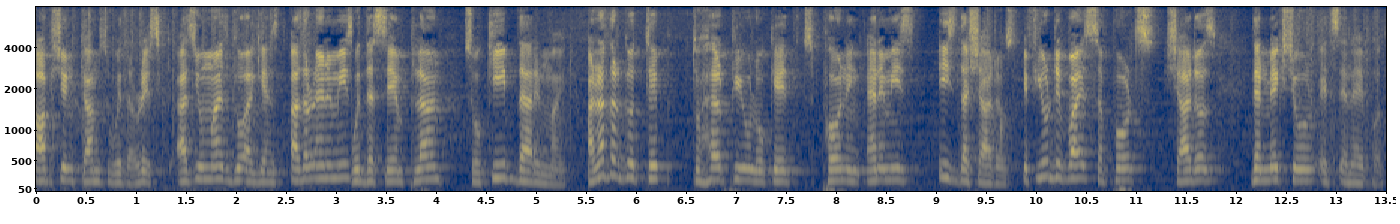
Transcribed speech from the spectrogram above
option comes with a risk as you might go against other enemies with the same plan, so keep that in mind. Another good tip to help you locate spawning enemies is the shadows. If your device supports shadows, then make sure it's enabled.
